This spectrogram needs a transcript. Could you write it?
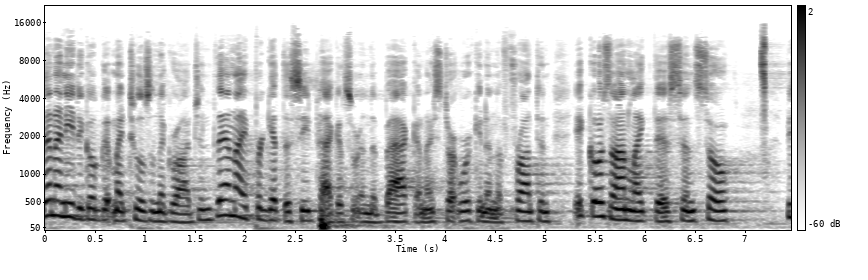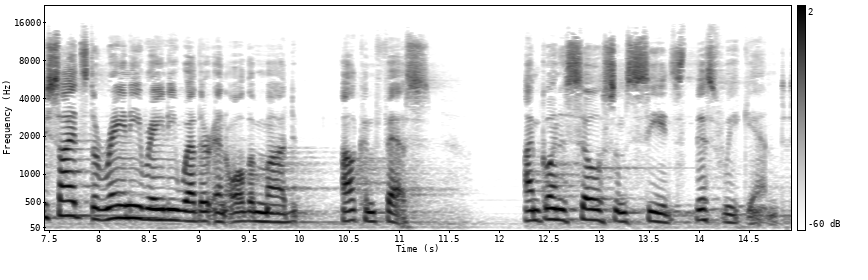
then I need to go get my tools in the garage. And then I forget the seed packets are in the back and I start working in the front. And it goes on like this. And so, besides the rainy, rainy weather and all the mud, I'll confess, I'm going to sow some seeds this weekend.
